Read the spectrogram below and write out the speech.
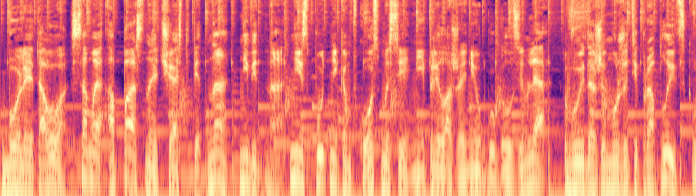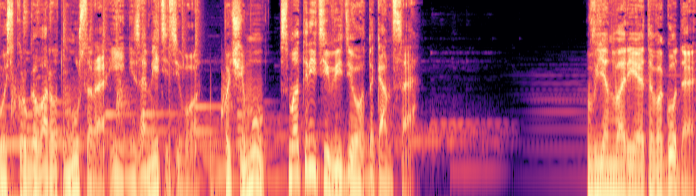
Более того, самая опасная часть пятна не видна ни спутником в космосе, ни приложению Google Земля. Вы даже можете проплыть сквозь круговорот мусора и не заметить его. Почему? Смотрите видео до конца. В январе этого года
